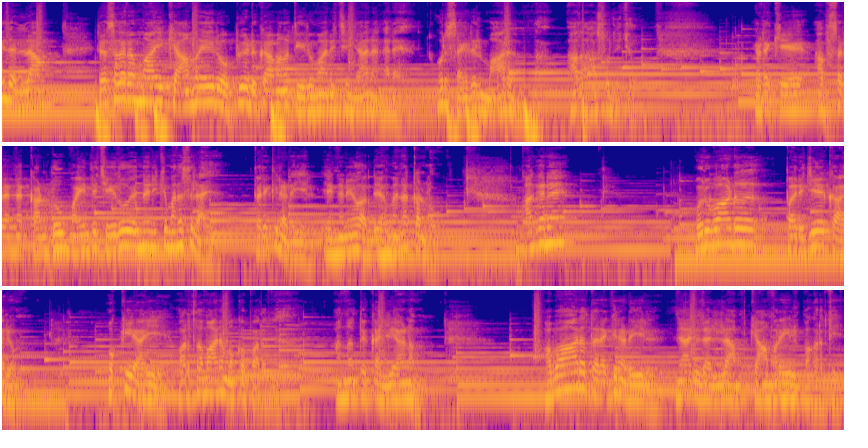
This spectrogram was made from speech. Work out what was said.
ഇതെല്ലാം രസകരമായി ക്യാമറയിൽ ഒപ്പിയെടുക്കാമെന്ന് തീരുമാനിച്ച് ഞാൻ അങ്ങനെ ഒരു സൈഡിൽ മാറി നിന്ന് അത് ആസ്വദിച്ചു. ഇടയ്ക്ക് അഫ്സൽ എന്നെ കണ്ടു മൈൻഡ് ചെയ്തു എന്ന് എനിക്ക് മനസ്സിലായി. തിരക്കിനിടയിൽ എങ്ങനെയോ അദ്ദേഹം എന്നെ കണ്ടു. അങ്ങനെ ഒരുപാട് പരിചയക്കാരും ഒക്കെയായി വർത്തമാനമൊക്കെ പറഞ്ഞ് അന്നത്തെ കല്യാണം അപാര തിരക്കിനിടയിൽ ഞാനിതെല്ലാം ക്യാമറയിൽ പകർത്തി.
